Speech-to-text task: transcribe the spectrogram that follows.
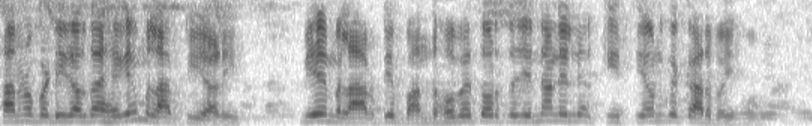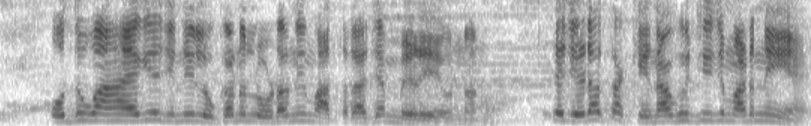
ਸਾਨੂੰ ਵੱਡੀ ਗੱਲ ਤਾਂ ਹੈਗੀ ਮਿਲਾਵਟੀ ਵਾਲੀ। ਵੀ ਇਹ ਮਿਲਾਵਟੀ ਬੰਦ ਹੋਵੇ ਤੁਰਤ ਜਿਨ੍ਹਾਂ ਨੇ ਲ- ਕੀਤੀ ਆ ਉਹਨਾਂ ਤੇ ਕਾਰਵਾਈ ਹੋਵੇ। ਉਦੋਂ ਆਹ ਹੈਗੀ ਹੈ ਜਿੰਨੀ ਲੋਕਾਂ ਨੂੰ ਲੋੜ ਆ ਉਨੀ ਮਾਤਰਾ 'ਚ ਮਿਲੇ ਉਹਨਾਂ ਨੂੰ। ਤੇ ਜਿਹੜਾ ਧੱਕੇ ਨਾਲ ਕੋਈ ਚੀਜ਼ ਮੜਨੀ ਹੈ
